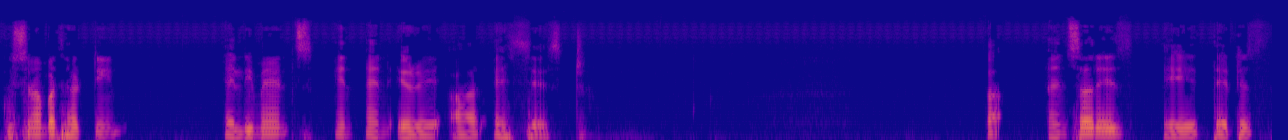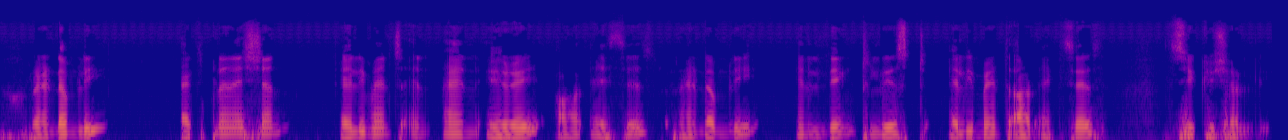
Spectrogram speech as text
Question number 13. Elements in an array are accessed. The answer is A that is randomly. Explanation Elements in an array are accessed randomly. In linked list, elements are accessed sequentially.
